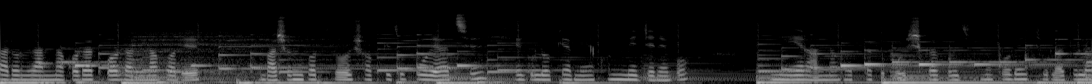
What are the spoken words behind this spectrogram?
কারণ রান্না করার পর রান্নাঘরে বাসনপত্র সব কিছু পড়ে আছে। এগুলোকে আমি এখন মেজে নেব। নিয়ে রান্নাঘরটাকে পরিষ্কার পরিচ্ছন্ন করে চুলা টুলা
